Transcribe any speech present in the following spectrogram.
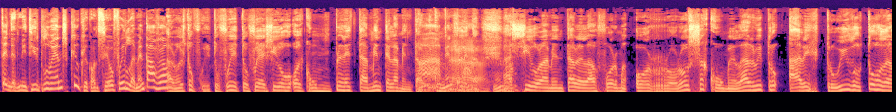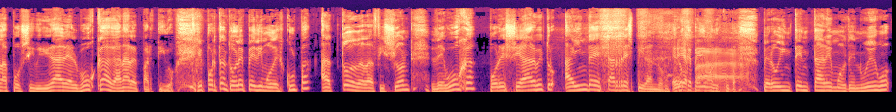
tem de admitir, pelo menos, que o que aconteceu foi lamentável. Ah, no, esto fue, esto fue, esto fue, ha sido completamente lamentable. Ah, Completa- mal. ha sido lamentable la forma horrorosa como el árbitro ha destruido toda la posibilidad del Boca a ganar el partido. Y por tanto le pedimos disculpas a toda la afición de Boca por ese árbitro ainda estar respirando. Es lo que pedimos disculpas. Pero intentaremos de nuevo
